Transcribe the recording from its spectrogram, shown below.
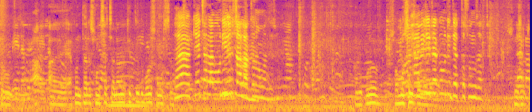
তো এখন তাহলে সংসার চালানোর ক্ষেত্রে তো বড় সমস্যা। হ্যাঁ কে চালাবে? উনি তো চালাতেন আমাদের। মানে পুরো সমস্যা ফ্যামিলিটাকে উনি দেখতো সংসারটা। সংসারটা।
